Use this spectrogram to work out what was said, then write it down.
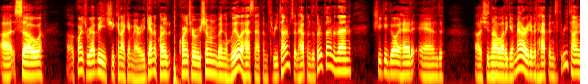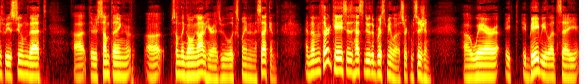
Uh, so, uh, according to Rebbe, she cannot get married. Again, according, according to Rabbi Shimon ben Gamliel, it has to happen three times. So it happens a third time, and then she could go ahead and uh, she's not allowed to get married. If it happens three times, we assume that uh, there's something uh, something going on here, as we will explain in a second. And then the third case is, has to do with the bris milah, circumcision, uh, where a, a baby, let's say,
